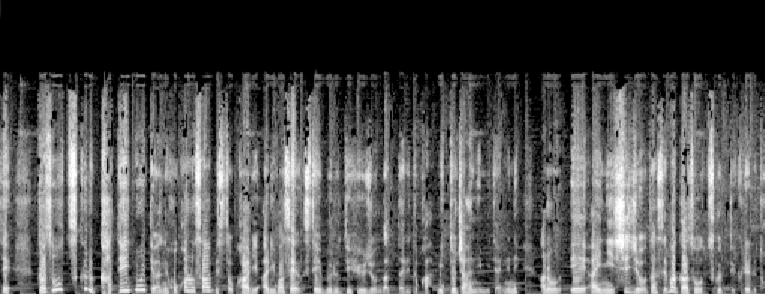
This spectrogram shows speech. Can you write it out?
で、画像を作る過程においてはね、他のサービスと変わりありません。 Stable Diffusion だったりとか、 Midjourney みたいにね、あの、AI に指示を出せば画像を作ってくれると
